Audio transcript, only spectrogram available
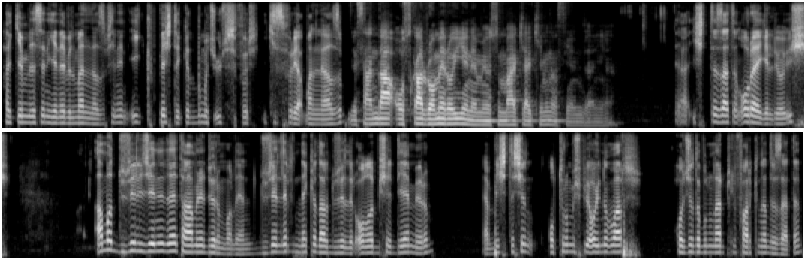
hakemi de seni yenebilmen lazım. Senin ilk 45 dakikada bu maçı 3-0, 2-0 yapman lazım. Ya sen daha Oscar Romero'yu yenemiyorsun. Belki hakemi nasıl yeneceksin ya? Ya işte zaten oraya geliyor iş. Ama düzeleceğini de tahmin ediyorum bu arada. Yani düzelir ne kadar düzelir ona bir şey diyemiyorum. Yani Beşiktaş'ın oturmuş bir oyunu var. Hoca da bunun her türlü farkındadır zaten.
